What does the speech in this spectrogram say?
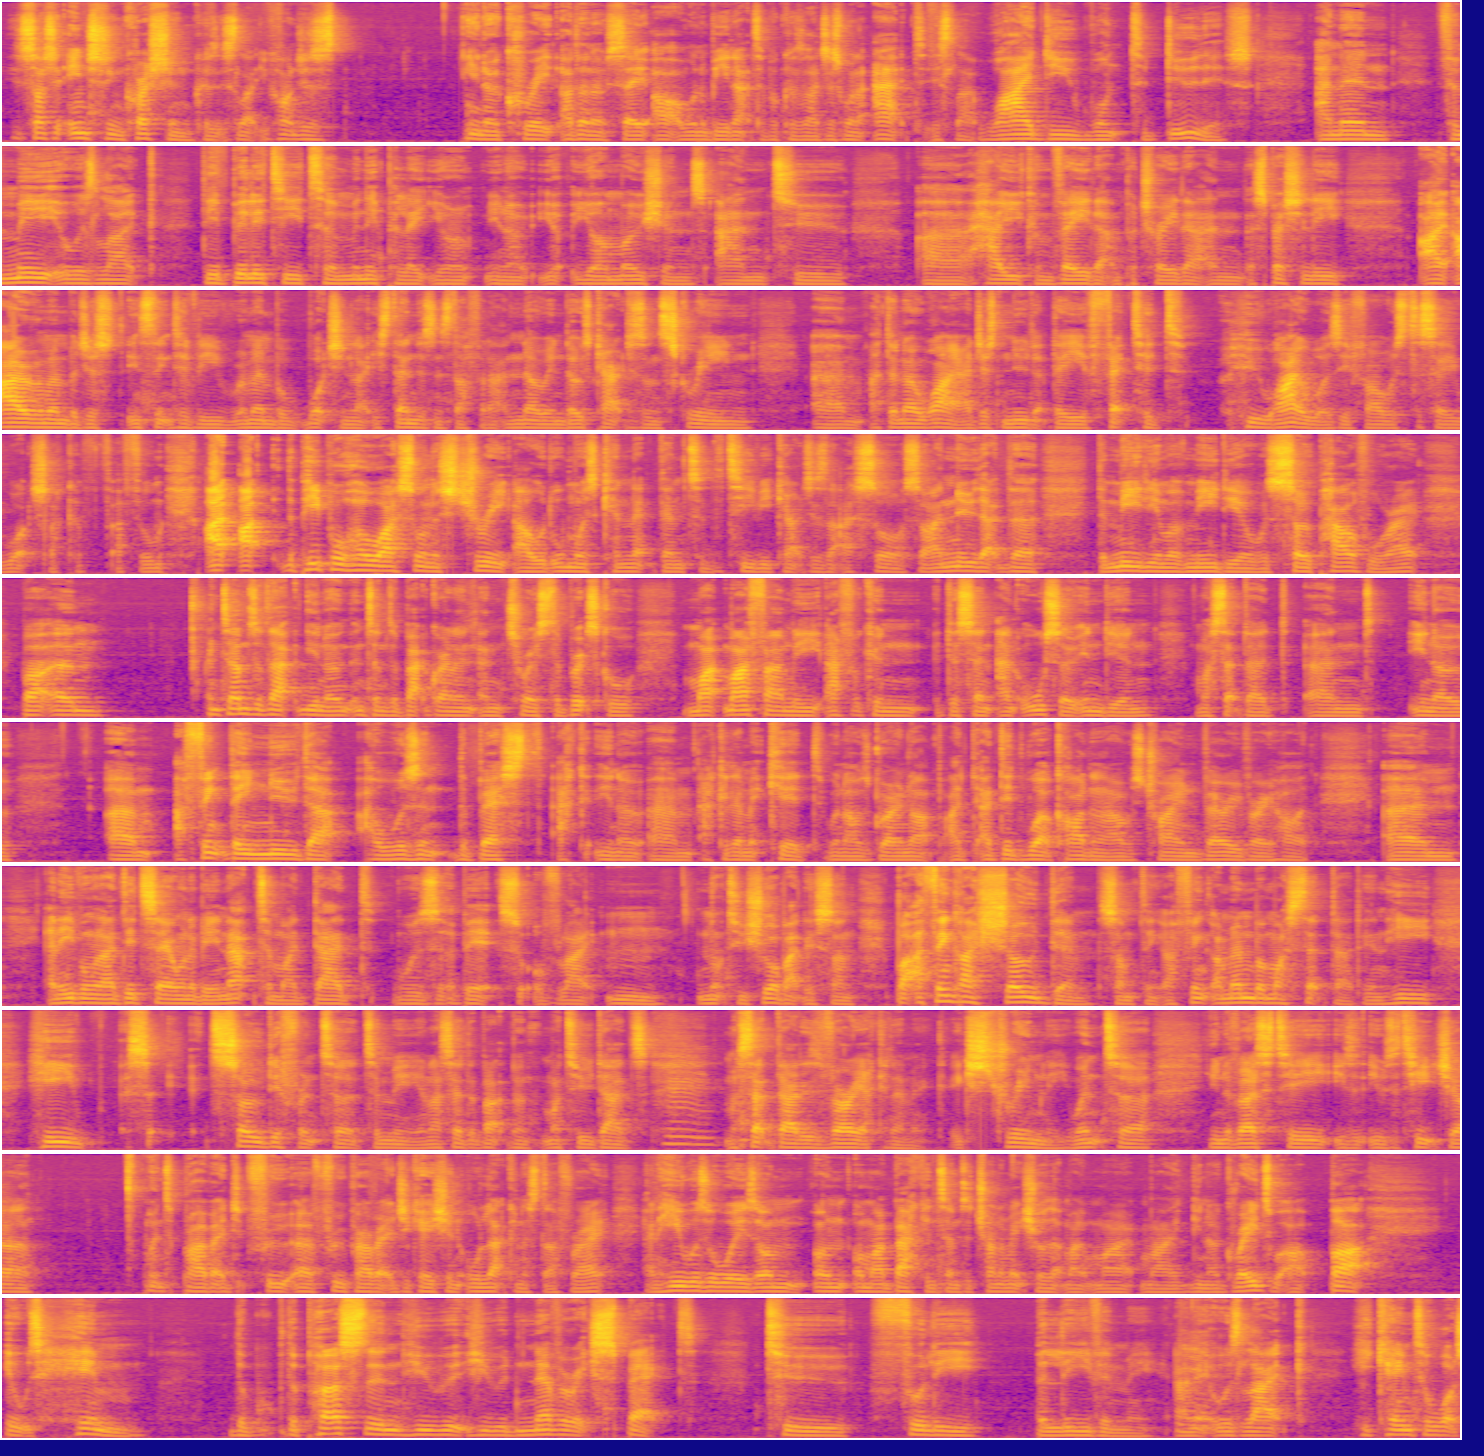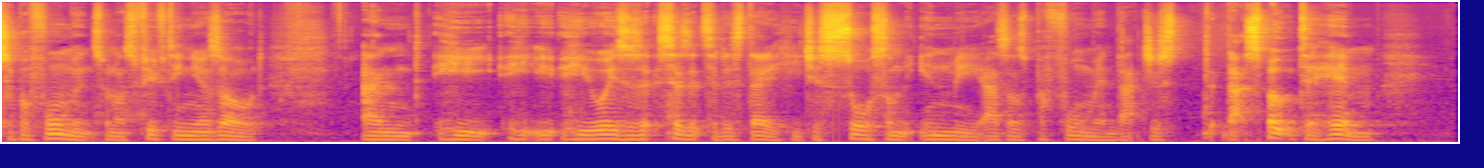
it's such an interesting question because it's like you can't just you know, create, I don't know, say, oh, I want to be an actor because I just want to act. It's like, why do you want to do this? And then for me, it was like the ability to manipulate your, you know, your, your emotions and to uh, how you convey that and portray that. And especially, I, I remember just instinctively remember watching like EastEnders and stuff like that and knowing those characters on screen. Um, I don't know why, I just knew that they affected who I was if I was to say watch like a, a film. I, I the people who I saw on the street, I would almost connect them to the TV characters that I saw. So I knew that the the medium of media was so powerful, right? But um, in terms of that, you know, in terms of background and, and choice to Brit school, my my family African descent and also Indian. My stepdad and you know. Um, I think they knew that I wasn't the best, ac- you know, um, academic kid when I was growing up. I, I did work hard and I was trying very, very hard. Um, and even when I did say I want to be an actor, my dad was a bit sort of like, mm, not too sure about this, son. But I think I showed them something. I think I remember my stepdad, and he he so different to, to me. And I said about the, my two dads. My stepdad is very academic, extremely. He went to university. He's, he was a teacher went to private edu- through uh, through private education, all that kind of stuff, right? And he was always on, on on my back in terms of trying to make sure that my, my, my you know grades were up. But it was him, the the person who he would never expect to fully believe in me, and it was like he came to watch a performance when I was 15 years old. And he, he he always says it to this day. He just saw something in me as I was performing that just that spoke to him,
